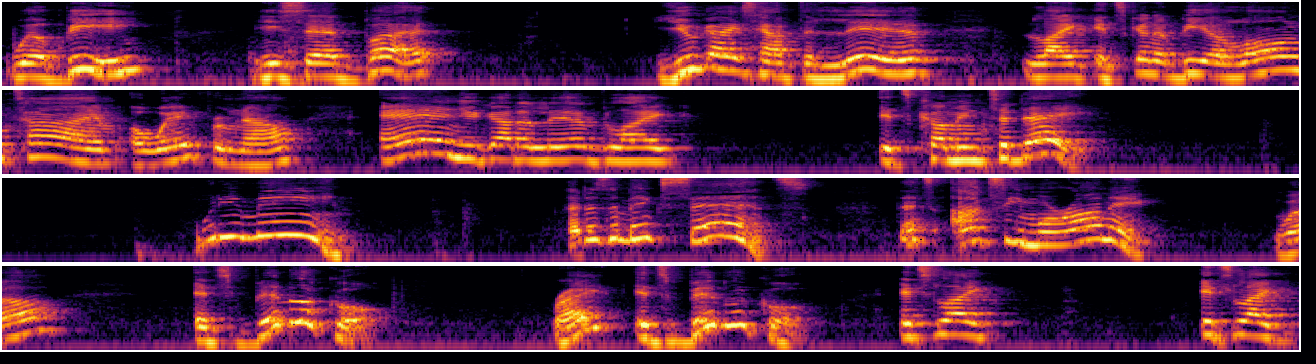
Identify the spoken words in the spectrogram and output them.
will be. He said, but you guys have to live like it's going to be a long time away from now. And you got to live like it's coming today. What do you mean? That doesn't make sense. That's oxymoronic. Well, it's biblical, right? It's biblical. It's like it's like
